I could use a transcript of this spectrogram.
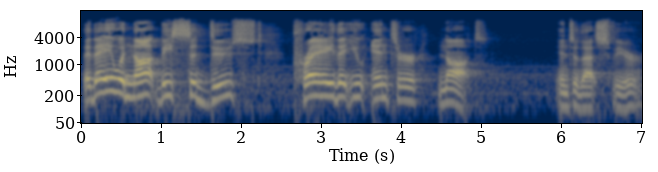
that they would not be seduced. Pray that you enter not into that sphere.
